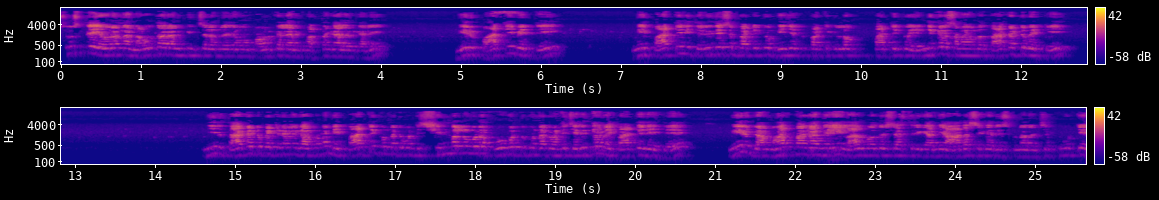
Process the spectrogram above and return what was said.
చూస్తే ఎవరన్నా నవ్వుతారు అనిపించడం లేదేమో పవన్ కళ్యాణ్కి అర్థం కాలేదు కానీ మీరు పార్టీ పెట్టి మీ పార్టీని తెలుగుదేశం పార్టీకో బీజేపీ పార్టీలో పార్టీకో ఎన్నికల సమయంలో తాకట్టు పెట్టి మీరు తాకట్టు పెట్టడమే కాకుండా మీ పార్టీకి ఉన్నటువంటి సింబల్ను కూడా పోగొట్టుకున్నటువంటి చరిత్ర మీ పార్టీది అయితే మీరు మహాత్మా గాంధీని లాల్ బహదూర్ శాస్త్రి గారిని ఆదర్శంగా తీసుకున్నారని చెప్పుకుంటే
